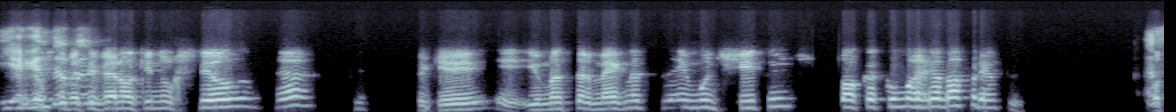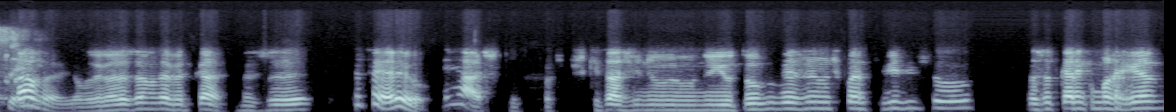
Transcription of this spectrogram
e a ganda banda. tiveram aqui no Restelo, é. Aqui, e, o Monster Magnet em muitos sítios toca com uma rede à frente. Ou tocava, eles agora já não devem tocar, mas uh, a sério, eu acho que se pesquisares no, no YouTube vejam uns quantos vídeos do, eles a tocarem com uma rede,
